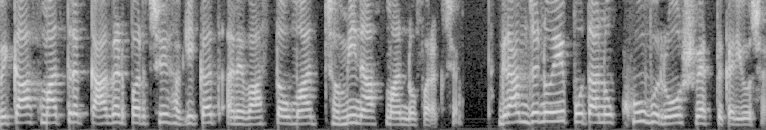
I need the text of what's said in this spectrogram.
વિકાસ માત્ર કાગળ પર છે, હકીકત અને વાસ્તવમાં જમીન આસમાનનો ફરક છે. ગ્રામજનોએ પોતાનો ખૂબ રોષ વ્યક્ત કર્યો છે.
